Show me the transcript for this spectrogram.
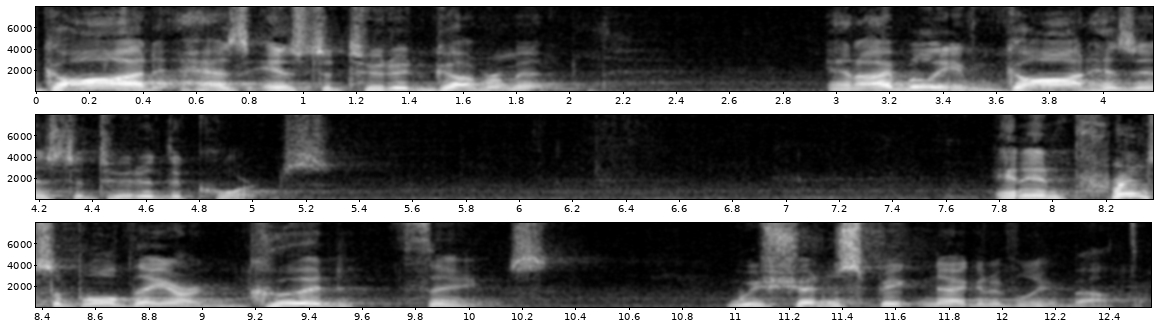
God has instituted government, and I believe God has instituted the courts. And in principle, they are good things. We shouldn't speak negatively about them.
